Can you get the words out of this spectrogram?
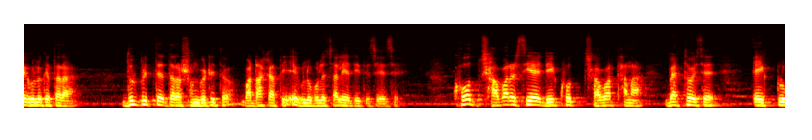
এগুলোকে তারা দুর্বৃত্তের দ্বারা সংগঠিত বা ডাকাতি এগুলো বলে চালিয়ে দিতে চেয়েছে। খোদ সাভারের সিআইডি খোদ সাভার থানা ব্যর্থ হয়েছে এই ক্লু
